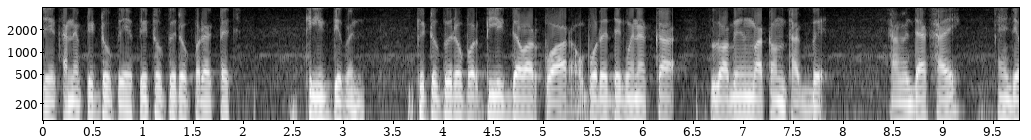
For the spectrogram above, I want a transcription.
যে এখানে পিটুপি পিটুপির উপরে একটা ক্লিক দেবেন। পিটুপির উপর ক্লিক দেওয়ার পর উপরে দেখবেন একটা লগিং বাটন থাকবে। আমি দেখাই, এই যে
